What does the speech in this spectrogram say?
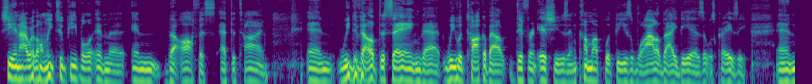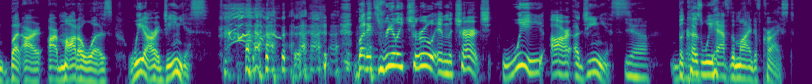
She and I were the only two people in the in the office at the time, and we developed a saying that we would talk about different issues and come up with these wild ideas. It was crazy, and but our our motto was, "We are a genius." but it's really true in the church. We are a genius. Yeah. Because yeah. we have the mind of Christ.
